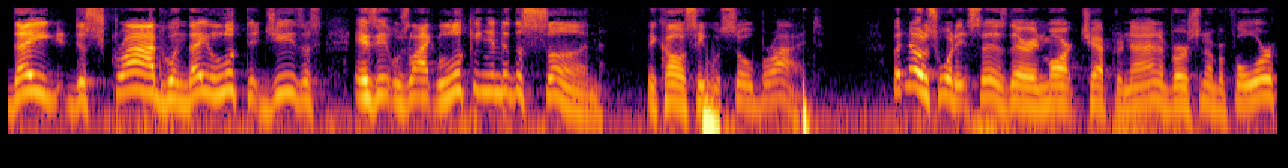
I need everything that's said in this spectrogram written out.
they described when they looked at Jesus as it was like looking into the sun because he was so bright. But notice what it says there in Mark chapter 9 and verse number 4.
